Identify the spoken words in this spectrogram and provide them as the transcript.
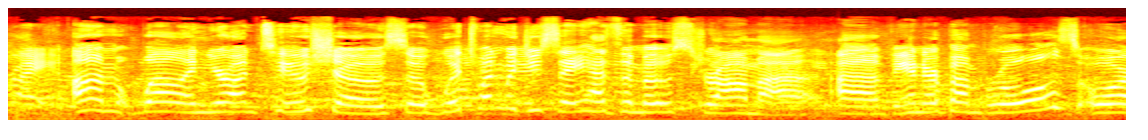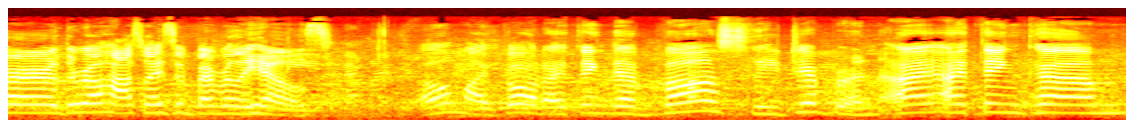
Right. Um, well, and you're on two shows, so which one would you say has the most drama? Uh, Vanderpump Rules or The Real Housewives of Beverly Hills? Oh my God, I think they're vastly different. I, I think um,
